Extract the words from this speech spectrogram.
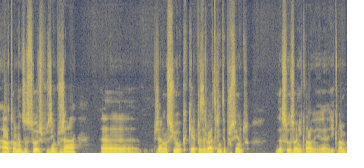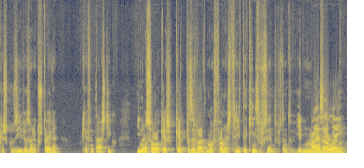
autónoma dos Açores, por exemplo, já, uh, já anunciou que quer preservar 30% da sua zona económica exclusiva, a zona costeira, o que é fantástico, e não só, quer, quer preservar de uma forma estrita 15%, portanto, ir mais além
